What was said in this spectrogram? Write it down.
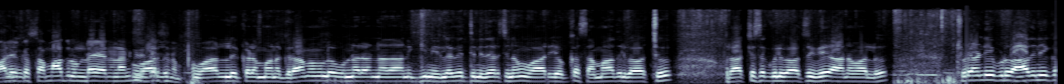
వాళ్ళ యొక్క సమాధులు ఉన్నాయి అనడానికి నిదర్శనం. వాళ్ళు ఇక్కడ మన గ్రామంలో ఉన్నారన్న దానికి నిలవెత్తి నిదర్శనం. వారి యొక్క సమాధులు కావచ్చు రాక్షస గుళ్ళు కావచ్చు ఇవే ఆనవాళ్ళు. చూడండి ఇప్పుడు ఆధునిక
